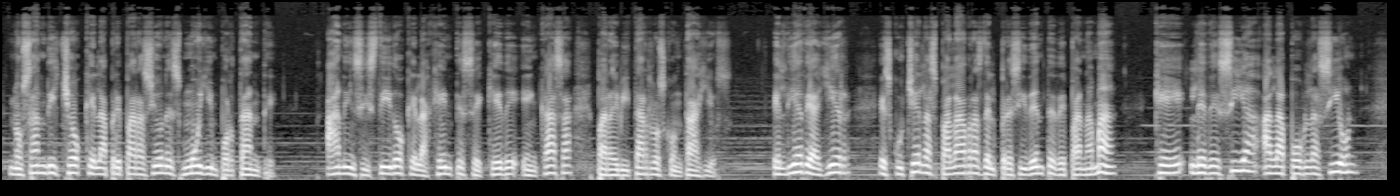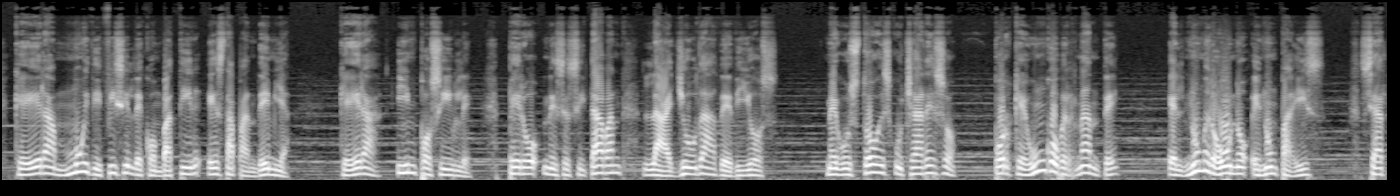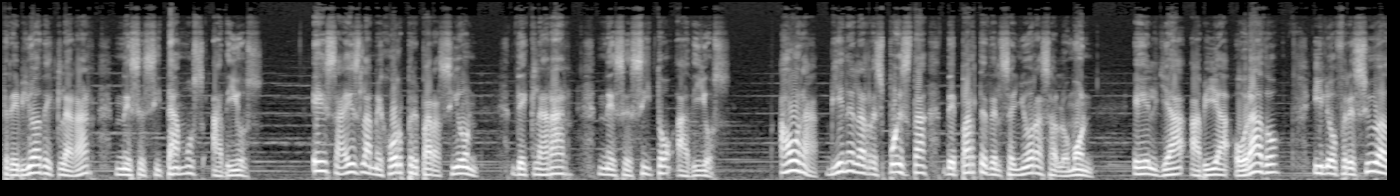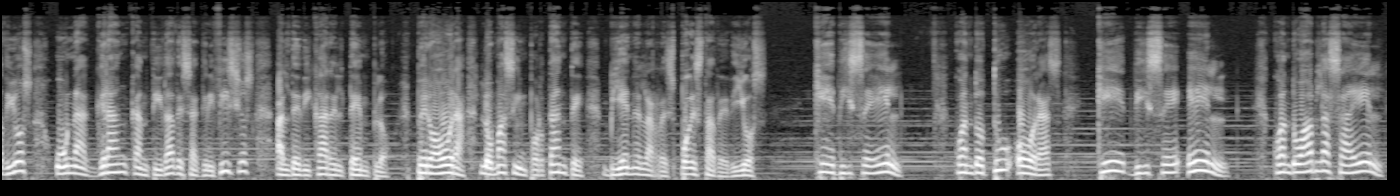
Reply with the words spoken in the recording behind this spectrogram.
nos han dicho que la preparación es muy importante. Han insistido que la gente se quede en casa para evitar los contagios. El día de ayer escuché las palabras del presidente de Panamá que le decía a la población que era muy difícil de combatir esta pandemia, que era imposible, pero necesitaban la ayuda de Dios. Me gustó escuchar eso, porque un gobernante, el número uno en un país, se atrevió a declarar necesitamos a Dios. Esa es la mejor preparación, declarar necesito a Dios. Ahora viene la respuesta de parte del Señor a Salomón. Él ya había orado y le ofreció a Dios una gran cantidad de sacrificios al dedicar el templo. Pero ahora, lo más importante, viene la respuesta de Dios. ¿Qué dice Él? Cuando tú oras, ¿qué dice Él? Cuando hablas a Él,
